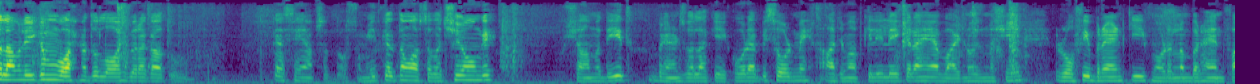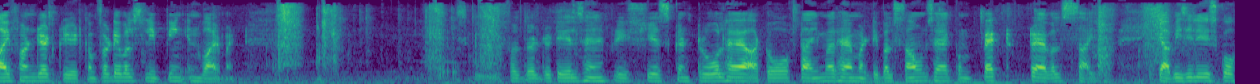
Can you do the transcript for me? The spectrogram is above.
अल्लाम वरहमल वरक कैसे हैं आप सब दोस्त? उम्मीद करता हूँ आप सब अच्छे होंगे। शामदीद ब्रांड्स वाला के एक और एपिसोड में आज हम आपके लिए लेकर आए हैं white noise machine Rofi brand की मॉडल नंबर है N five hundred create comfortable sleeping environment इसकी फर्दर डिटेल्स हैं प्रीशियस कंट्रोल है ऑटो ऑफ़ टाइमर है मल्टीपल साउंड्स है कम्पैक्ट ट्रैवल साइज़ है। कि आप इजीली इसको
